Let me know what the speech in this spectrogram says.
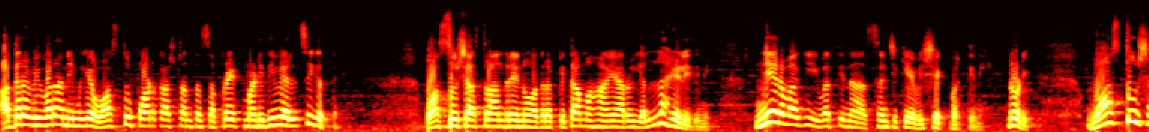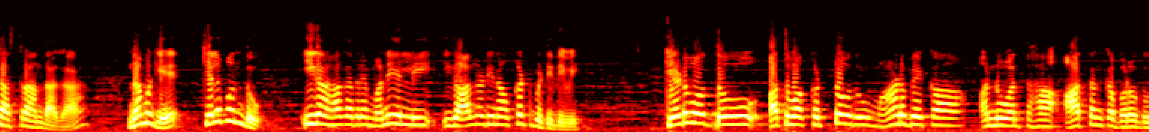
ಅದರ ವಿವರ ನಿಮಗೆ ವಾಸ್ತು ಪಾಡ್ಕಾಸ್ಟ್ ಅಂತ ಸಪ್ರೇಟ್ ಮಾಡಿದ್ದೀವಿ ಅಲ್ಲಿ ಸಿಗುತ್ತೆ. ವಾಸ್ತುಶಾಸ್ತ್ರ ಅಂದ್ರೇನು ಅದರ ಪಿತಾಮಹ ಯಾರು? ಎಲ್ಲ ಹೇಳಿದ್ದೀನಿ. ನೇರವಾಗಿ ಇವತ್ತಿನ ಸಂಚಿಕೆಯ ವಿಷಯಕ್ಕೆ ಬರ್ತೀನಿ. ನೋಡಿ, ವಾಸ್ತುಶಾಸ್ತ್ರ ಅಂದಾಗ ನಮಗೆ ಕೆಲವೊಂದು, ಈಗ ಹಾಗಾದರೆ ಮನೆಯಲ್ಲಿ ಈಗ ಆಲ್ರೆಡಿ ನಾವು ಕಟ್ಬಿಟ್ಟಿದ್ದೀವಿ. ಕೆಡವೋದು ಅಥವಾ ಕಟ್ಟೋದು ಮಾಡಬೇಕಾ ಅನ್ನುವಂತಹ ಆತಂಕ ಬರೋದು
